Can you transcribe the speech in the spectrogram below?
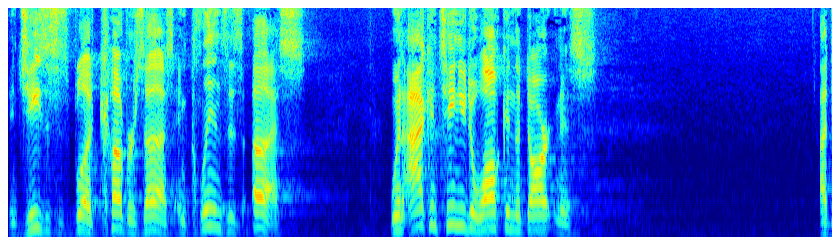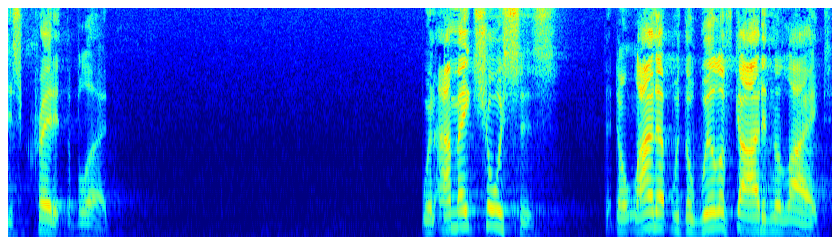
And Jesus' blood covers us and cleanses us. When I continue to walk in the darkness, I discredit the blood. When I make choices that don't line up with the will of God in the light,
